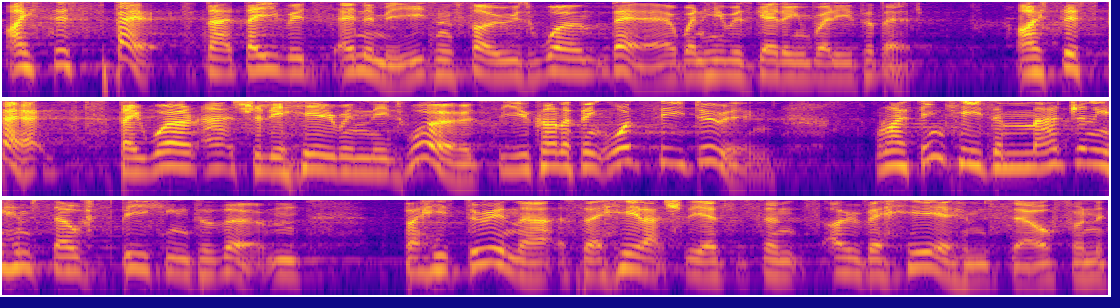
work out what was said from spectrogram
I suspect that David's enemies and foes weren't there when he was getting ready for bed. I suspect they weren't actually hearing these words. So you kind of think, what's he doing? Well, I think he's imagining himself speaking to them, but he's doing that so he'll actually, as a sense, overhear himself and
